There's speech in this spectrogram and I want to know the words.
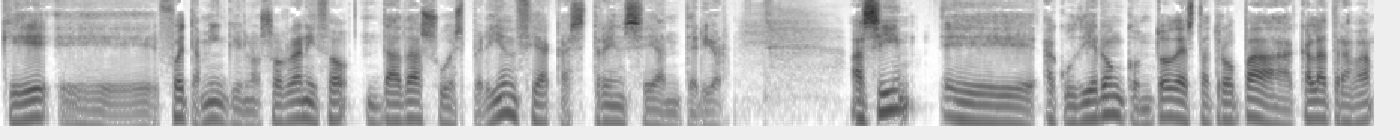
que fue también quien los organizó, dada su experiencia castrense anterior. Así eh, acudieron con toda esta tropa a Calatrava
